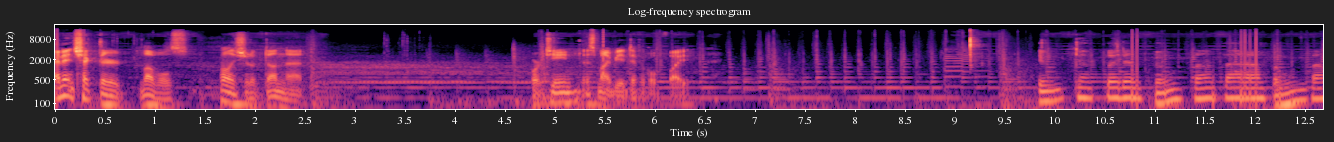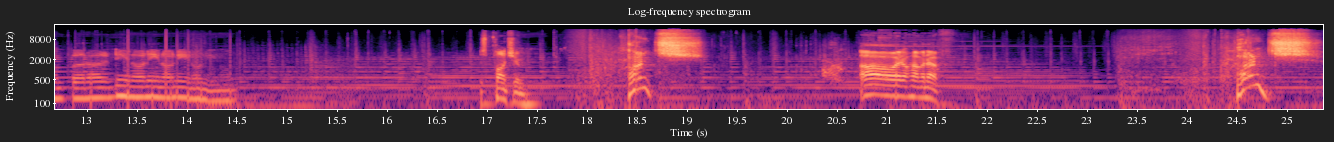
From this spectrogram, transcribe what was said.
I didn't check their levels. Probably should have done that. 14. This might be a difficult fight. Just punch him. Punch! Oh, I don't have enough. Punch!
